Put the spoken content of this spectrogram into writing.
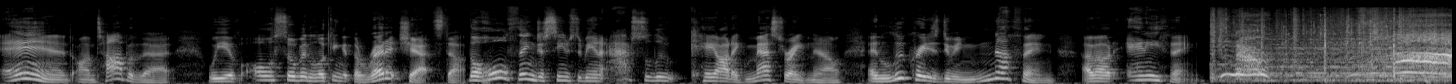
And on top of that, we have also been looking at the Reddit chat stuff. The whole thing just seems to be an absolute chaotic mess right now. And Loot Crate is doing nothing about anything. No! Ah!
